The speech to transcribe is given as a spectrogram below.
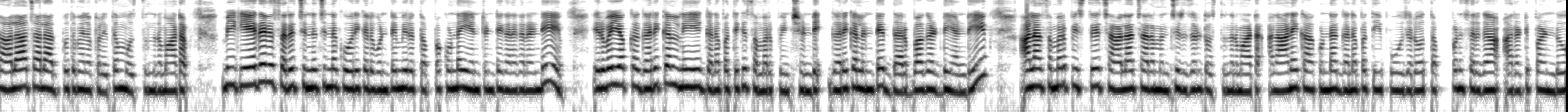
చాలా చాలా అద్భుతమైన ఫలితం వస్తుందన్నమాట. మీకు ఏదైనా సరే చిన్న చిన్న కోరికలు ఉంటే మీరు తప్పకుండా ఏంటంటే కనుకనండి ఇరవై ఒక్క గరికల్ని గణపతికి సమర్పించండి. గరికలంటే దర్భగడ్డి అండి. అలా సమర్పిస్తే చాలా చాలా మంచి రిజల్ట్ వస్తుందన్నమాట. అలానే కాకుండా గణపతి పూజలో తప్పనిసరిగా అరటిపండు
